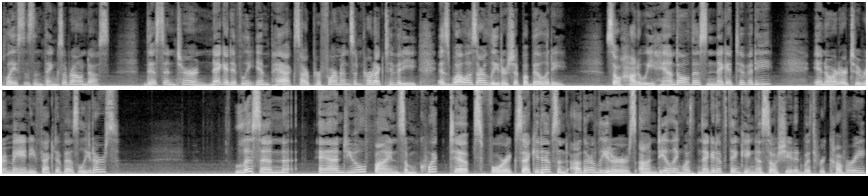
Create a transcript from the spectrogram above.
places, and things around us. This, in turn, negatively impacts our performance and productivity as well as our leadership ability. So, how do we handle this negativity in order to remain effective as leaders? Listen, and you'll find some quick tips for executives and other leaders on dealing with negative thinking associated with recovery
